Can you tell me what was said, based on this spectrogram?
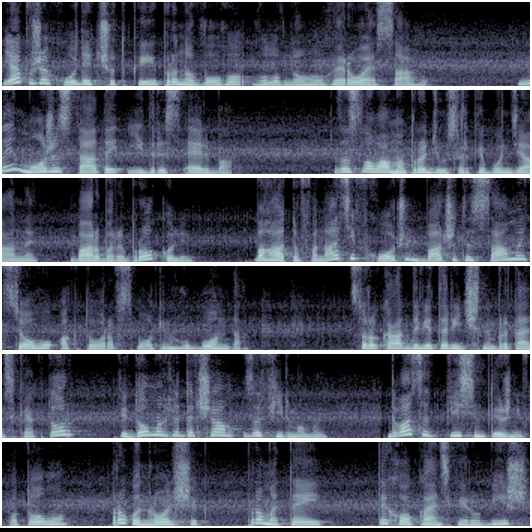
як вже ходять чутки про нового головного героя саги. Ним може стати Ідріс Ельба. За словами продюсерки Бондіани Барбари Броколі, багато фанатів хочуть бачити саме цього актора в смокінгу Бонда. 49-річний британський актор відомий глядачам за фільмами 28 тижнів по тому, Рок-н-рольщик, Прометей, Тихоокеанський рубіж,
